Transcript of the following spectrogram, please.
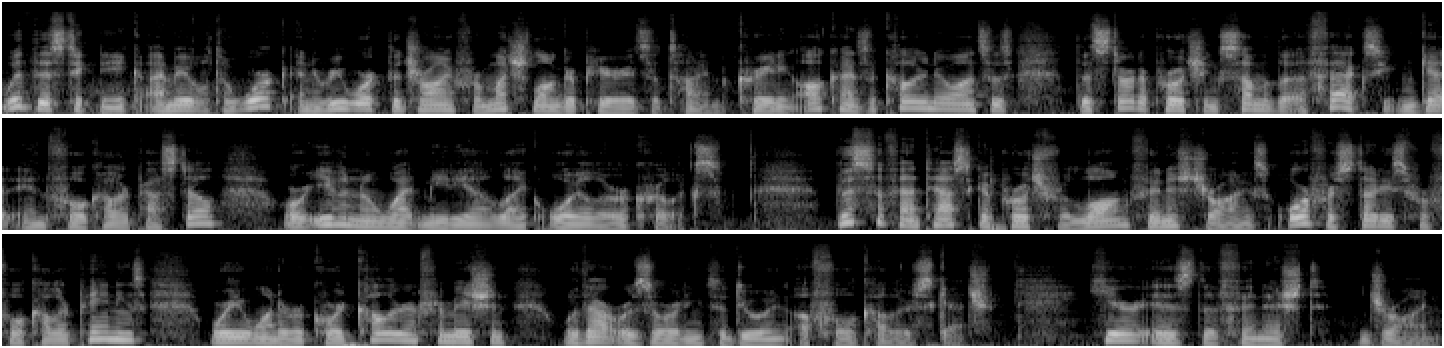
With this technique, I'm able to work and rework the drawing for much longer periods of time, creating all kinds of color nuances that start approaching some of the effects you can get in full color pastel or even in wet media like oil or acrylics. This is a fantastic approach for long finished drawings or for studies for full color paintings where you want to record color information without resorting to doing a full color sketch. Here is the finished drawing.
